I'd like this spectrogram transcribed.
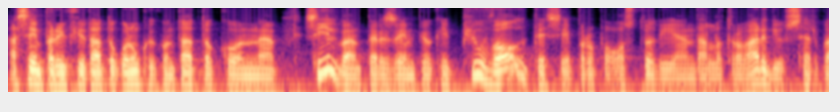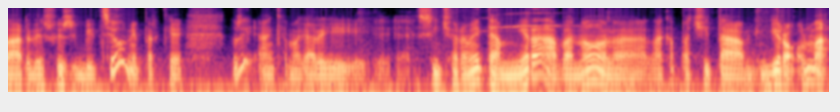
ha sempre rifiutato qualunque contatto con Silvan, per esempio, che più volte si è proposto di andarlo a trovare, di osservare le sue esibizioni, perché così anche magari eh, sinceramente ammirava no, la, la capacità di Roll, ma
